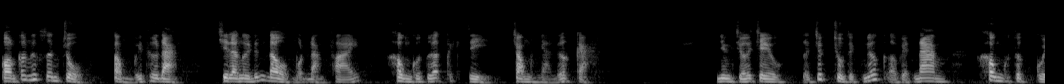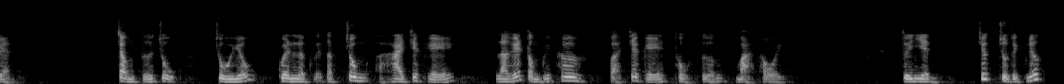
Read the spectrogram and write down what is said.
Còn các nước dân chủ, Tổng Bí Thư Đảng chỉ là người đứng đầu một đảng phái, không có tư cách gì trong nhà nước cả. Nhưng chớ trêu là chức Chủ tịch nước ở Việt Nam không có thực quyền. Trong tứ trụ, chủ yếu quyền lực lại tập trung ở hai chiếc ghế là ghế Tổng Bí Thư và chiếc ghế Thủ tướng mà thôi. Tuy nhiên, chức Chủ tịch nước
